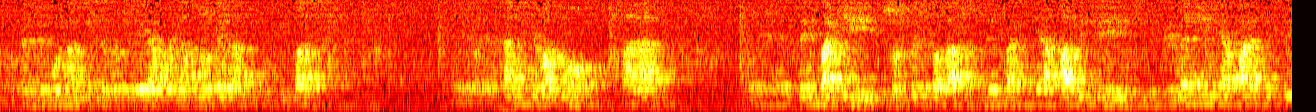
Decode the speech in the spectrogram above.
Οπότε δεν μπορεί να πεις εδώ και από ένα απλό πέναλτι που χτυπάς ε, χάνεις και βαθμό. Άρα ε, δεν υπάρχει σωστό και το λάθος. Δεν υπάρχει μια απάντηση συγκεκριμένη ή μια απάντηση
